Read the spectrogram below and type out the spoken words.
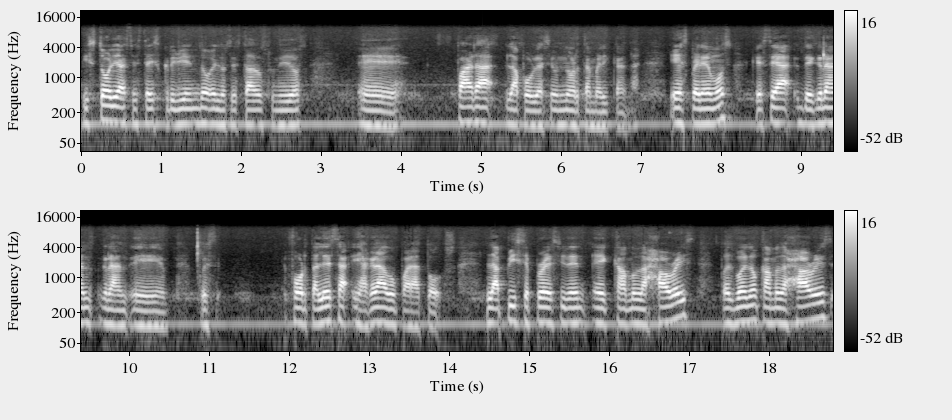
historia se está escribiendo en los Estados Unidos eh, para la población norteamericana. Y esperemos que sea de gran, gran eh, pues, fortaleza y agrado para todos. La vicepresidenta Kamala Harris, pues bueno, Kamala Harris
